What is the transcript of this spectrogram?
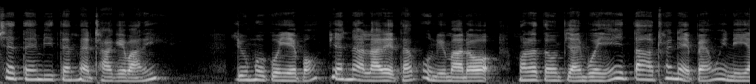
ဖျက်ဆီးပြီးသတ်မှတ်ထားခဲ့ပါတယ်။လူမှုကွန်ရက်ပေါ်ပြန့်နှံ့လာတဲ့ဓာတ်ပုံတွေမှာတော့မာရသွန်ပြိုင်ပွဲရဲ့တာထွက်တဲ့ပန်းဝင်နေရ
